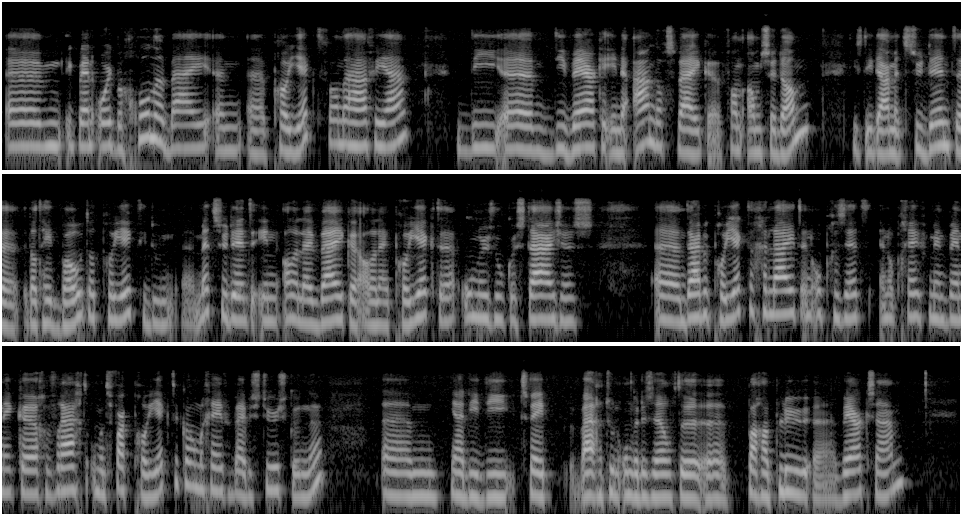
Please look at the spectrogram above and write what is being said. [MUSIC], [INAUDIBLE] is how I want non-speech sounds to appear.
um, [LAUGHS] ik ben ooit begonnen bij een uh, project van de HVA. Die, uh, die werken in de aandachtswijken van Amsterdam. Dus die daar met studenten, dat heet BOOT, dat project. Die doen uh, met studenten in allerlei wijken allerlei projecten, onderzoeken, stages. daar heb ik projecten geleid en opgezet. En op een gegeven moment ben ik gevraagd om het vak project te komen geven bij bestuurskunde. Um, ja, die, die twee waren toen onder dezelfde paraplu werkzaam.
